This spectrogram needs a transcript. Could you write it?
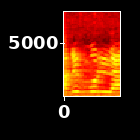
Not in Murla.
